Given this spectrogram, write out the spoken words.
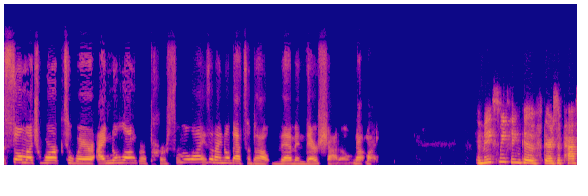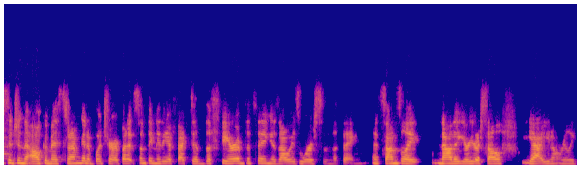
so much work to where I no longer personalize and I know that's about them and their shadow, not mine. It makes me think of there's a passage in The Alchemist, and I'm going to butcher it, but it's something to the effect of the fear of the thing is always worse than the thing. It sounds like now that you're yourself, yeah, you don't really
